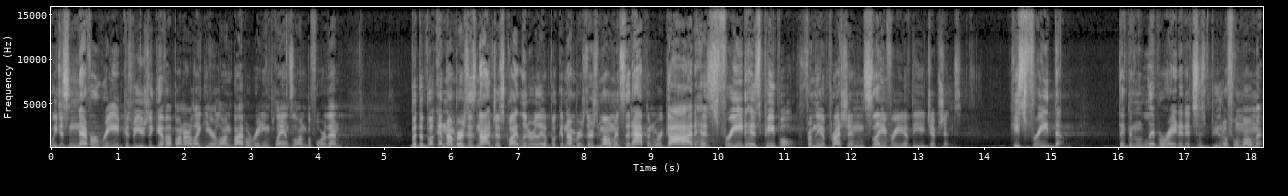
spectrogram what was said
we just never read because we usually give up on our like year-long Bible reading plans long before then. But the book of Numbers is not just quite literally a book of Numbers. There's moments that happen where God has freed his people from the oppression and slavery of the Egyptians. He's freed them. They've been liberated. It's this beautiful moment.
